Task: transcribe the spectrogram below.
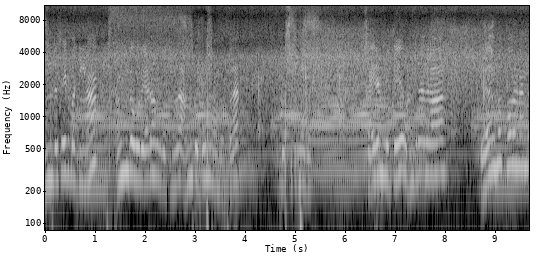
அந்த சைடு பார்த்தீங்கன்னா அங்கே ஒரு இடம் இருக்குது பார்த்தீங்களா அங்கே போகணும் நம்ம இப்போ. சீக்கிரமாக சைரன் கேட்டு வந்துடாதரா வேகமாக போக வேணாங்க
